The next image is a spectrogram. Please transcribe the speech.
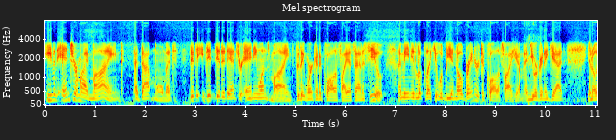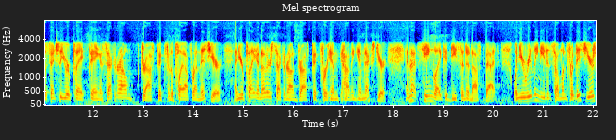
even enter my mind at that moment did it, did, did it enter anyone's mind that they weren't going to qualify Athanasiou? I mean, it looked like it would be a no-brainer to qualify him, and you were going to get, you know, essentially you were pay, paying a second-round draft pick for the playoff run this year, and you're playing another second-round draft pick for him having him next year, and that seemed like a decent enough bet when you really needed someone for this year's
